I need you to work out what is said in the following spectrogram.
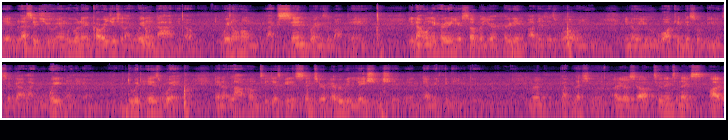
it blesses you, and we want to encourage you to like wait on God, you know, wait on Him. Like sin brings about pain. You're not only hurting yourself, but you're hurting others as well when you, you know, you walk in disobedience to God. Like wait on Him, do it His way, and allow Him to just be the center of every relationship and everything that you do. Amen. God bless you. all. Adios, y'all. Tune into next podcast.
